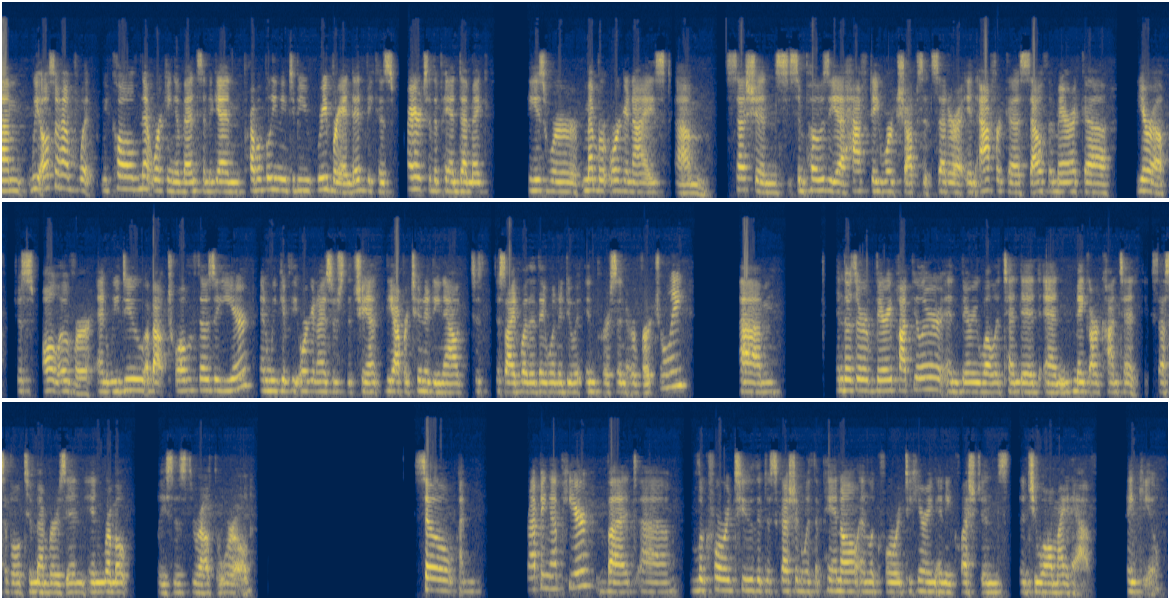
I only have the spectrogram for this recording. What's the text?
um, we also have what we call networking events, and again, probably need to be rebranded because prior to the pandemic, these were member organized um, sessions, symposia, half day workshops, etc., in Africa, South America, Europe, just all over. And we do about 12 of those a year, and we give the organizers the chance, the opportunity now to decide whether they want to do it in person or virtually. Um, and those are very popular and very well attended and make our content accessible to members in, in remote places throughout the world. So I'm wrapping up here, but uh, look forward to the discussion with the panel and look forward to hearing any questions that you all might have. Thank you.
